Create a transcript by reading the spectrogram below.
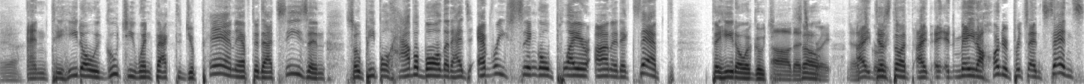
Yeah. And Tahito Iguchi went back to Japan after that season, so people have a ball that has every single player on it except Tahito Iguchi. Oh, that's So, great. That's I great. just thought I, it made hundred percent sense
